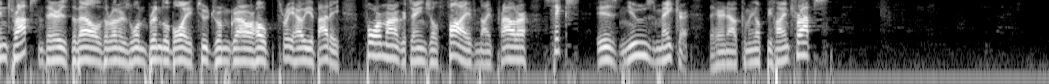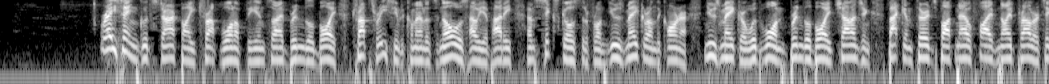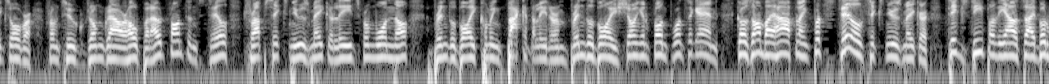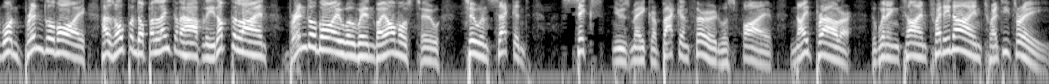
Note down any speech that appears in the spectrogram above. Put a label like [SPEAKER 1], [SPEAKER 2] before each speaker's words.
[SPEAKER 1] In traps, and there is the bell. The runners one Brindle Boy, two Drumgower Hope, three How Ye Paddy, four Margaret's Angel, five Knight Prowler, six is Newsmaker. The hare now coming up behind traps. Racing, good start by Trap 1 up the inside, Brindle Boy. Trap 3 seemed to come out its nose, how ye Paddy, and 6 goes to the front. Newsmaker on the corner. Newsmaker with 1, Brindle Boy challenging. Back in third spot now, 5 Knight Prowler takes over from 2 Drumgower Hope, but out front and still, Trap 6 Newsmaker leads from 1 now. Brindle Boy coming back at the leader, and Brindle Boy showing in front once again. Goes on by half length, but still 6 Newsmaker digs deep on the outside, but 1 Brindle Boy has opened up a length and a half lead up the line. Brindle Boy will win by almost two. Two in second. Six Newsmaker. Back in third was five. Knight Prowler. The winning time 29 23.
